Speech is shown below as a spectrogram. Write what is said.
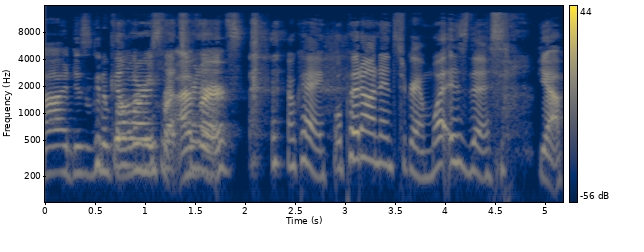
god, this is gonna bother me Gilmore's nuts for forever. nuts. okay, we'll put on Instagram. What is this? Yeah.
